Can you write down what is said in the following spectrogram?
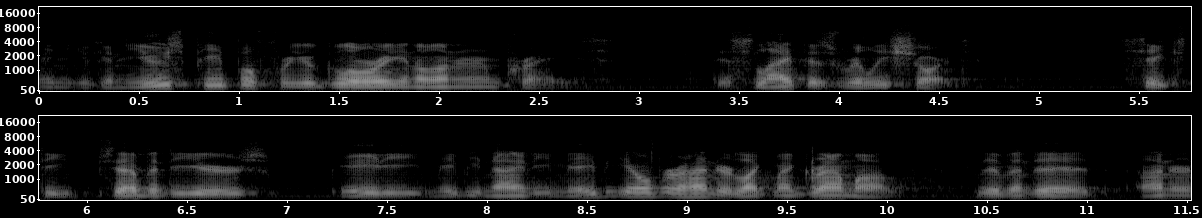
And you can use people for your glory and honor and praise. This life is really short 60, 70 years, 80, maybe 90, maybe over 100, like my grandma living to 103.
